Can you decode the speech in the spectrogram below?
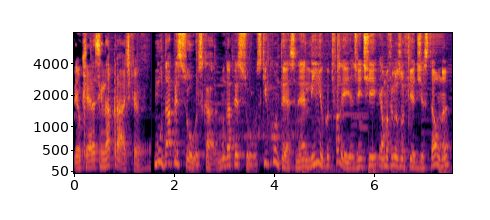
Eu quero assim na prática. Mudar pessoas, cara, mudar pessoas. O que acontece, né? Linha, que eu te falei, a gente é uma filosofia de gestão, né?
